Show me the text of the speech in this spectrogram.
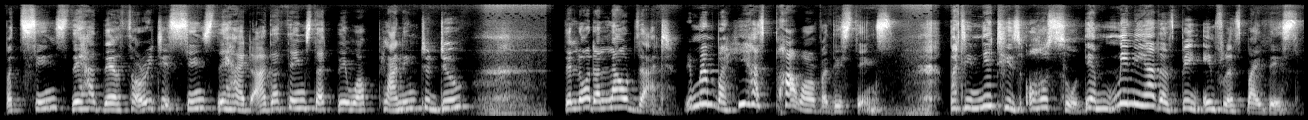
But since they had the authority, since they had other things that they were planning to do, the Lord allowed that. Remember, He has power over these things. But in it, He's also, there are many others being influenced by this.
